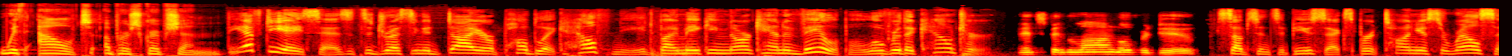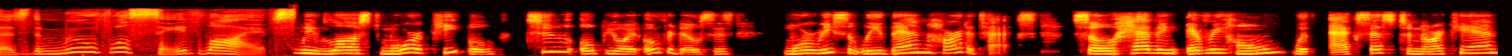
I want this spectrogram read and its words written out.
without a prescription. The FDA says it's addressing a dire public health need by making Narcan available over the counter. It's been long overdue. Substance abuse expert Tanya Sorrell says the move will save lives. We've lost more people to opioid overdoses more recently than heart attacks. So having every home with access to Narcan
